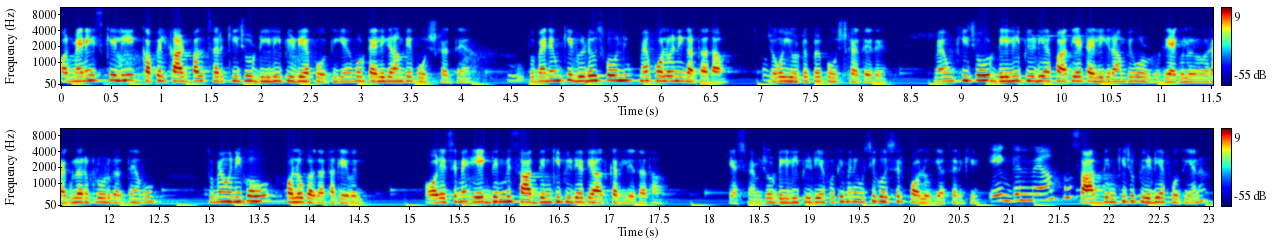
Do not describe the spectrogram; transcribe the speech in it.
और मैंने इसके लिए कपिल काटपाल सर की जो डेली पीडीएफ होती है वो टेलीग्राम पे पोस्ट करते हैं। हम्म, तो मैंने उनकी वीडियोस को मैं फॉलो नहीं करता था जो वो यूट्यूब पे पोस्ट करते थे। मैं उनकी जो डेली पीडीएफ आती है टेलीग्राम पे वो रेगुलर रेगुलर अपलोड करते हैं वो। तो मैं उन्हीं को फॉलो करता था केवल। और जैसे मैं एक दिन में सात दिन की पीडीएफ याद कर लेता था। यस मैम जो डेली पीडीएफ होती है मैंने उसी को सिर्फ़ फॉलो किया सर की। एक दिन में आप? सात दिन की जो पीडीएफ होती है ना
